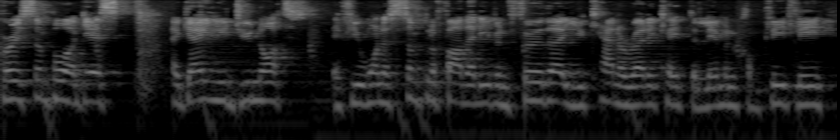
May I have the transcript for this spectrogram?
very simple, I guess. Again, you do not, if you want to simplify that even further, you can eradicate the lemon completely.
